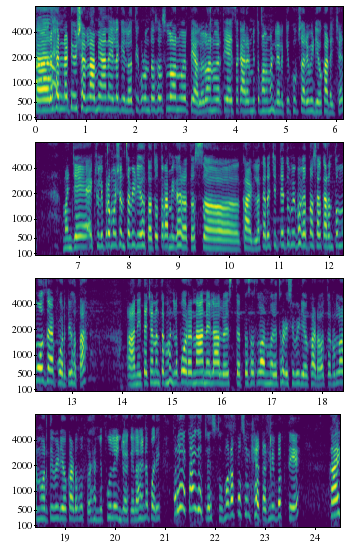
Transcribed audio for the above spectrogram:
तर ह्यांना ट्युशनला आम्ही आणायला गेलो. तिकडून तसंच लॉनवरती आलो. लॉनवरती यायचं कारण मी तुम्हाला म्हटलेलं की खूप सारे व्हिडिओ काढायचे आहेत. म्हणजे ॲक्च्युली प्रमोशनचा व्हिडिओ होता तो तर आम्ही घरातच काढला. कदाचित ते तुम्ही बघत नसाल कारण तो मोज ॲपवरती होता. आणि त्याच्यानंतर म्हटलं पोरांना आणायला आलो आहेस तर तसंच लॉनमध्ये थोडेसे व्हिडिओ काढावं. तर लॉनवरती व्हिडिओ काढत होतो. ह्यांनी फुल एन्जॉय केला. आहे ना परी? परी हे काय घेतलेस तू? मगाचपासून खेळतात. मी बघते. काय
